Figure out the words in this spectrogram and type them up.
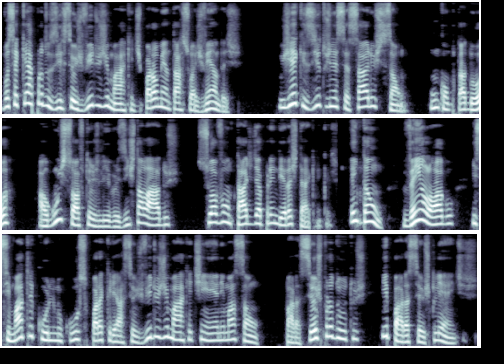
Você quer produzir seus vídeos de marketing para aumentar suas vendas? Os requisitos necessários são um computador, alguns softwares livres instalados, sua vontade de aprender as técnicas. Então, venha logo e se matricule no curso para criar seus vídeos de marketing em animação para seus produtos e para seus clientes.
